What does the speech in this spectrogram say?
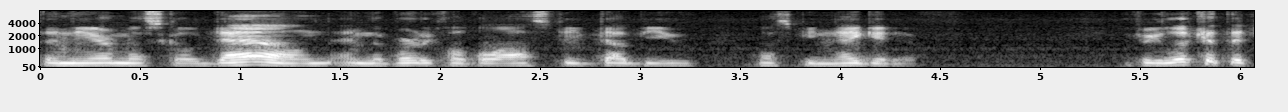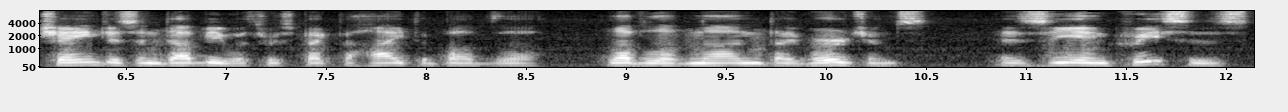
then the air must go down and the vertical velocity W must be negative. If we look at the changes in W with respect to height above the level of non-divergence, as Z increases,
